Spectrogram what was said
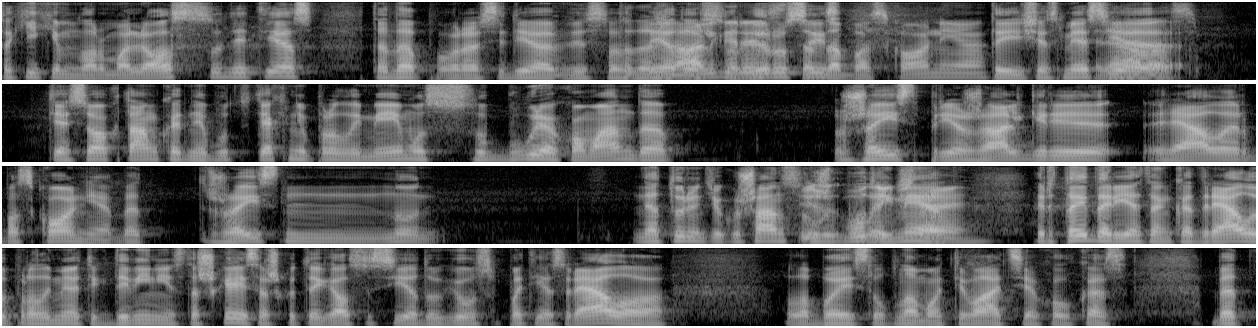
sakykime, normalios sudėties, tada prasidėjo visos tada žalgeris, tada Baskonija. Tai iš esmės realas. jie tiesiog tam, kad nebūtų techninių pralaimėjimų, subūrė komandą žaisti prie žalgerį, realą ir Baskoniją, bet žaisti, nu, neturint jokių šansų laimėti. Ir tai dar jie ten, kad realui pralaimėjo tik 9 taškais, aišku, tai gal susiję daugiau su paties realo labai silpna motivacija kol kas. Bet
